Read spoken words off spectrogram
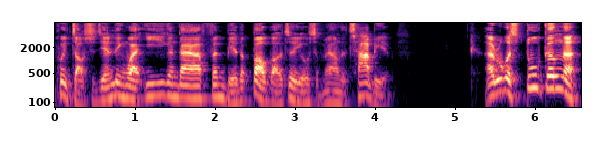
会找时间另外一一跟大家分别的报告，这有什么样的差别。而如果是都更呢，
